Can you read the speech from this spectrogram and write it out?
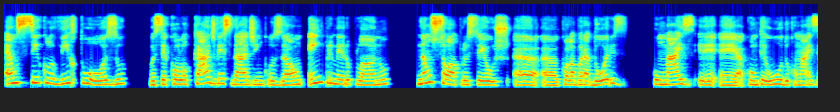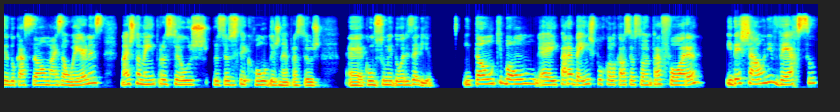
é um ciclo virtuoso você colocar a diversidade e inclusão em primeiro plano, não só para os seus uh, uh, colaboradores com mais é, é, conteúdo, com mais educação, mais awareness, mas também para os seus, para os seus stakeholders, né, para os seus é, consumidores ali. Então, que bom é, e parabéns por colocar o seu sonho para fora e deixar o universo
